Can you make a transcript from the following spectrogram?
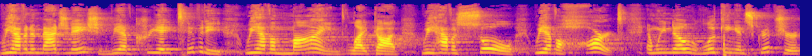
We have an imagination, we have creativity, we have a mind like God, we have a soul, we have a heart, and we know looking in Scripture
